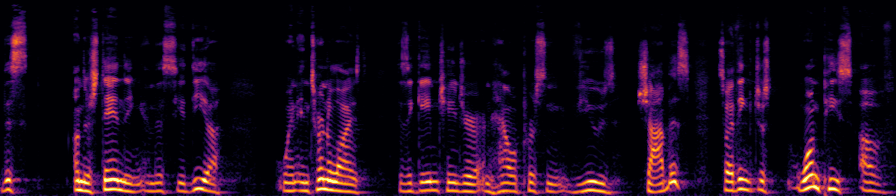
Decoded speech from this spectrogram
this understanding and this idea, when internalized, is a game changer in how a person views Shabbos. So I think just one piece of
